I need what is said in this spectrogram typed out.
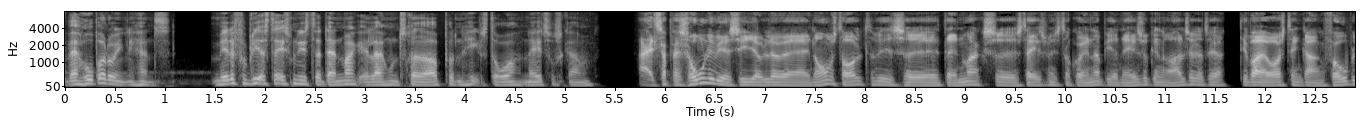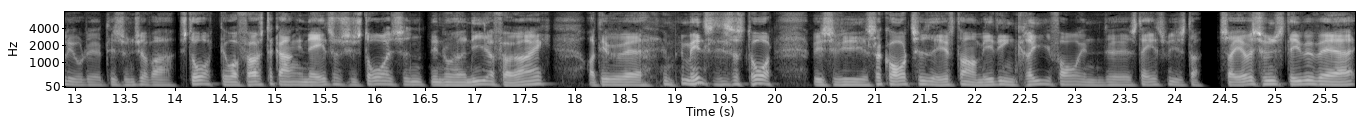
Hvad håber du egentlig, Hans? Mette forbliver statsminister i Danmark, eller hun træder op på den helt store NATO-skamme? Altså personligt vil jeg sige, at jeg ville være enormt stolt, hvis øh, Danmarks øh, statsminister går ind og bliver NATO-generalsekretær. Det var jo også dengang Fogh blev det. Det synes jeg var stort. Det var første gang i NATO's historie siden 1949, ikke? Og det vil være mindst lige så stort, hvis vi så kort tid efter og midt i en krig får en øh, statsminister. Så jeg vil synes, det vil være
